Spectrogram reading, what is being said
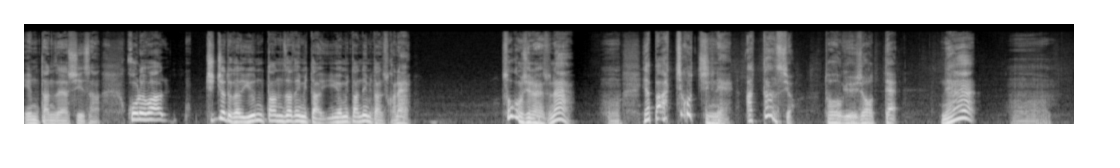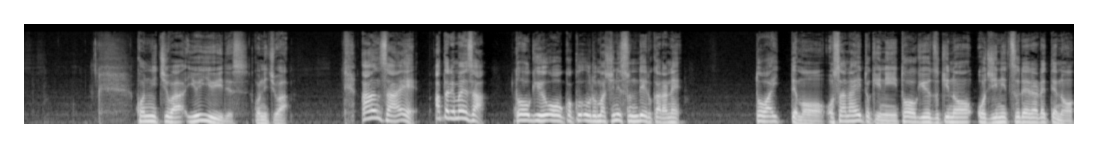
ユンタンザヤシーさん。これはちっちゃい時からユンタンザで見た読みたんで見たんですかね。そうかもしれないですね、うん、やっぱあっちこっちにねあったんですよ。闘牛場って。ね。うん。こんにちはゆいゆいです。こんにちは。アンサー A 当たり前さ。闘牛王国うるま市に住んでいるからね。とは言っても幼い時に闘牛好きのおじに連れられての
